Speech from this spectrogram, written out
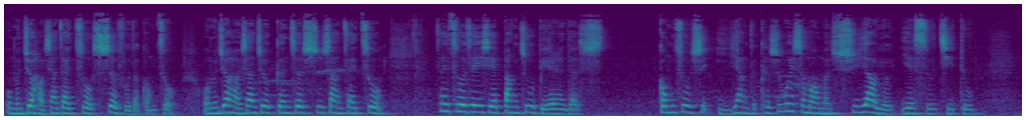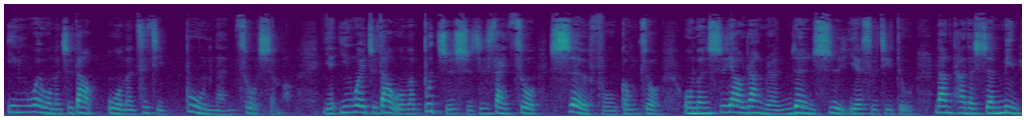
我们就好像在做社福的工作，我们就好像就跟这世上在做，在做这一些帮助别人的工作是一样的。可是为什么我们需要有耶稣基督？因为我们知道我们自己不能做什么，也因为知道我们不只是在做设福工作，我们是要让人认识耶稣基督，让他的生命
